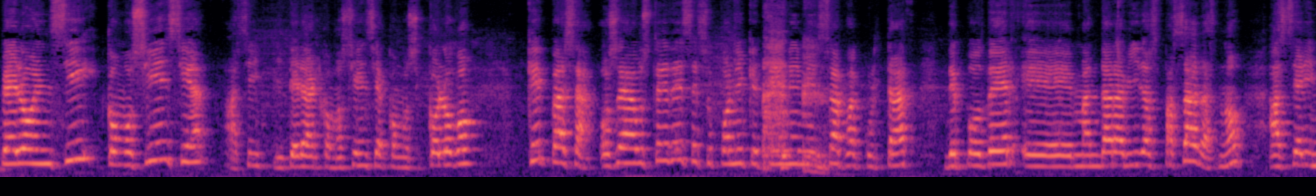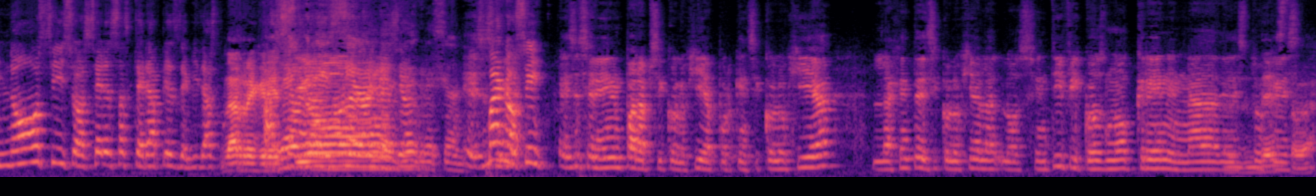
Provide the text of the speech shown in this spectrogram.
Pero en sí, como ciencia, así, literal, como ciencia, como psicólogo, ¿qué pasa? O sea, ustedes se supone que tienen esa facultad de poder eh, mandar a vidas pasadas, ¿no? Hacer hipnosis o hacer esas terapias de vidas. La regresión. regresión. regresiones. Ese Bueno, sería- sí. Ese sería en parapsicología, porque en psicología, la gente de psicología, la- los científicos no creen en nada de esto, De que, esto, es,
